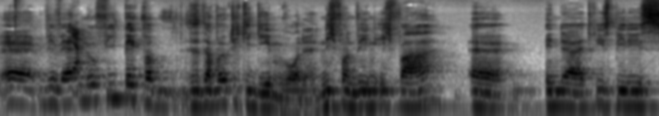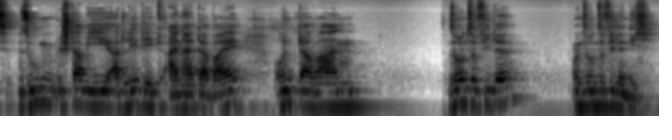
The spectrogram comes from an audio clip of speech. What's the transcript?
äh, wir werten ja. nur Feedback, was da wirklich gegeben wurde. Nicht von wegen, ich war äh, in der Tri-Speedies Zoom-Stabi-Athletik-Einheit dabei und da waren so und so viele und so und so viele nicht.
